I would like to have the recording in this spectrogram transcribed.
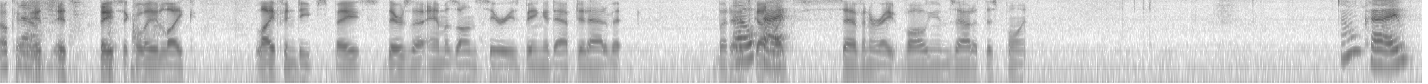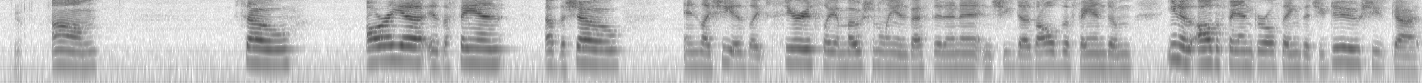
Okay. No. It's it's basically like Life in Deep Space. There's an Amazon series being adapted out of it. But Oh, it's got like 7 or 8 volumes out at this point. okay Yeah. um so Arya is a fan of the show and like she is like seriously emotionally invested in it and she does all the fandom you know all the fangirl things that you do. She's got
